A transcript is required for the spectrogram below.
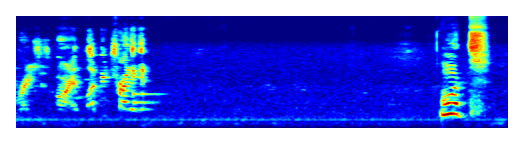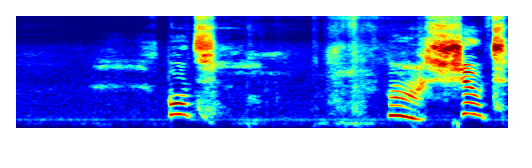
gracious. All right, let me try to get. What? What? Oh, shoot.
